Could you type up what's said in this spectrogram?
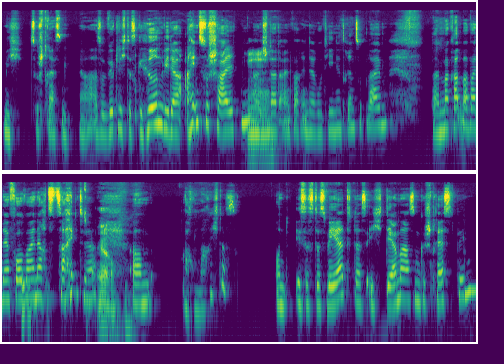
mich zu stressen? Ja, also wirklich das Gehirn wieder einzuschalten, mhm. anstatt einfach in der Routine drin zu bleiben. Bleiben wir gerade mal bei der Vorweihnachtszeit. Ja. ja. Ähm, warum mache ich das? Und ist es das wert, dass ich dermaßen gestresst bin,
